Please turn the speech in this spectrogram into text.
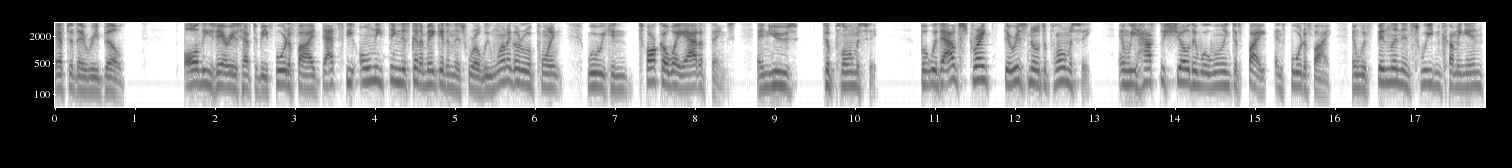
after they rebuild. All these areas have to be fortified. That's the only thing that's going to make it in this world. We want to go to a point where we can talk our way out of things and use diplomacy. But without strength, there is no diplomacy. And we have to show that we're willing to fight and fortify. And with Finland and Sweden coming in,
